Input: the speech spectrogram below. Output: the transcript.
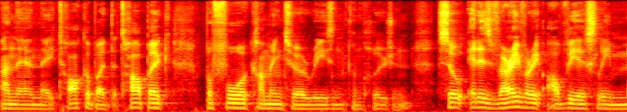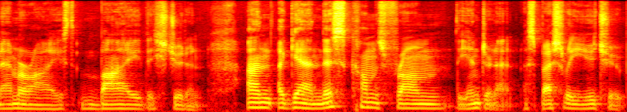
and then they talk about the topic before coming to a reasoned conclusion. So it is very, very obviously memorized by the student. And again, this comes from the internet, especially YouTube,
